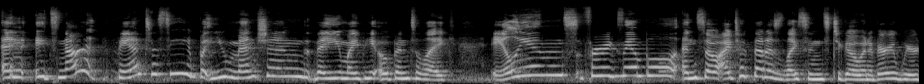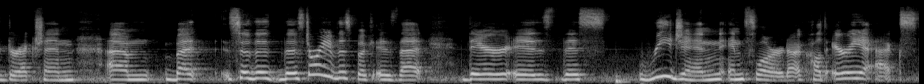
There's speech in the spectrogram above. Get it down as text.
and it's not fantasy, but you mentioned that you might be open to like aliens, for example. And so I took that as license to go in a very weird direction. Um, but so the, the story of this book is that there is this region in Florida called Area X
